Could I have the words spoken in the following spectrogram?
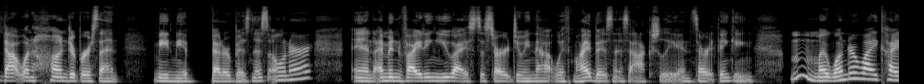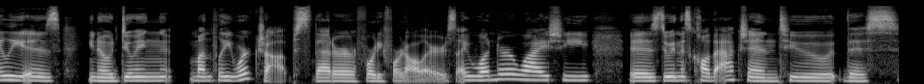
that 100% made me a better business owner. And I'm inviting you guys to start doing that with my business actually and start thinking, hmm, I wonder why Kylie is, you know, doing monthly workshops that are $44. I wonder why she is doing this call to action to this,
